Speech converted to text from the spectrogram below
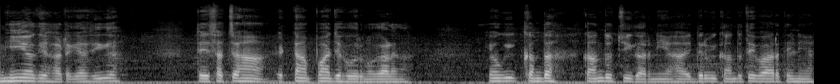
ਮੀਂਹ ਆ ਕੇ ਹਟ ਗਿਆ ਸੀਗਾ, ਤੇ ਸੱਚ ਹਾਂ, ਇੱਟਾਂ ਆਪਾਂ ਅੱਜ ਹੋਰ ਮੰਗਾ ਲਈਆਂ। ਕਿਉਂਕਿ ਕੰਧ ਕੰਧ ਉੱਚੀ ਕਰਨੀ ਆ ਹਾਂ ਇੱਧਰ ਵੀ ਕੰਧ ਤੇ ਵਾਰ ਦੇਣੇ ਆ,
